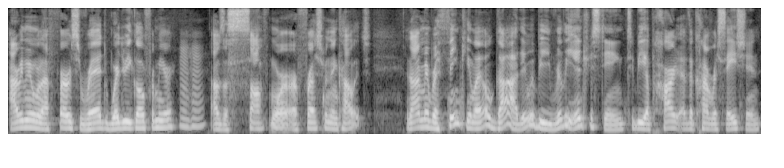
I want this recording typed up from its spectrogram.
I remember when I first read "Where Do We Go From Here." Mm-hmm. I was a sophomore or freshman in college, and I remember thinking like, "Oh God, it would be really interesting to be a part of the conversation."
